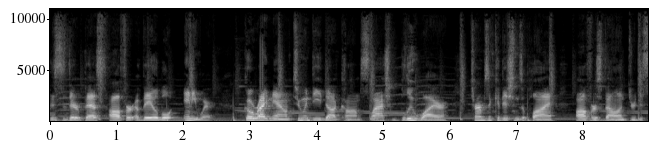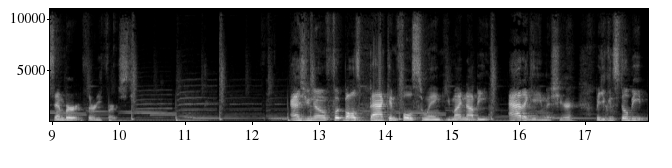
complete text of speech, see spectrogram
This is their best offer available anywhere. Go right now to Indeed.com slash BlueWire. Terms and conditions apply. Offers valid through December 31st. As you know, football's back in full swing. You might not be at a game this year, but you can still be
